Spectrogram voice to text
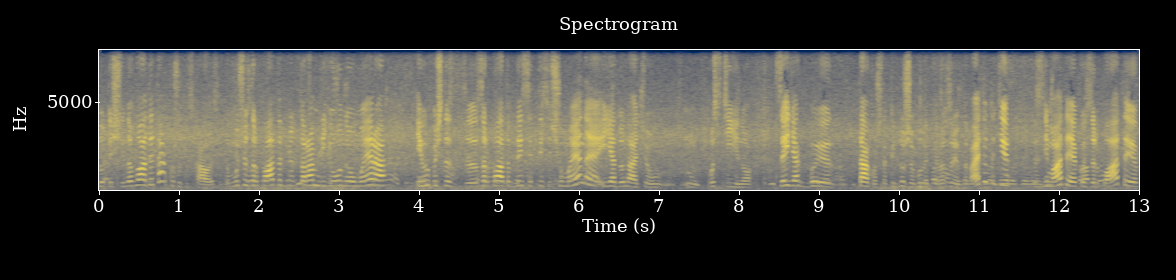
дотичні до влади також утискалися. Тому що зарплата півтора мільйони у мера, і вибачте, зарплата в 10 тисяч у мене, і я донатю ну, постійно. Це якби також такий дуже великий розрив. Давайте тоді знімати якось зарплати.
